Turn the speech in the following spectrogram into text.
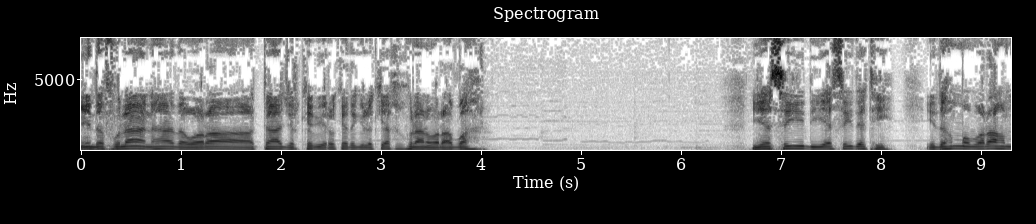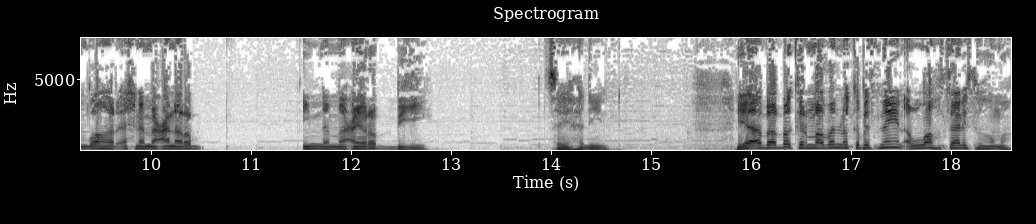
إذا فلان هذا وراه تاجر كبير وكذا يقول لك يا أخي فلان وراه ظهر. يا سيدي يا سيدتي. إذا هم وراهم ظهر إحنا معنا رب. إن معي ربي. سيهدين. يا أبا بكر ما ظنك باثنين؟ الله ثالثهما.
